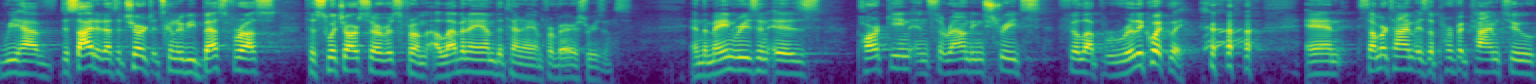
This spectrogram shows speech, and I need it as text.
we have decided as a church it's going to be best for us to switch our service from 11 a.m. to 10 a.m. for various reasons. And the main reason is parking and surrounding streets fill up really quickly. and summertime is the perfect time to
